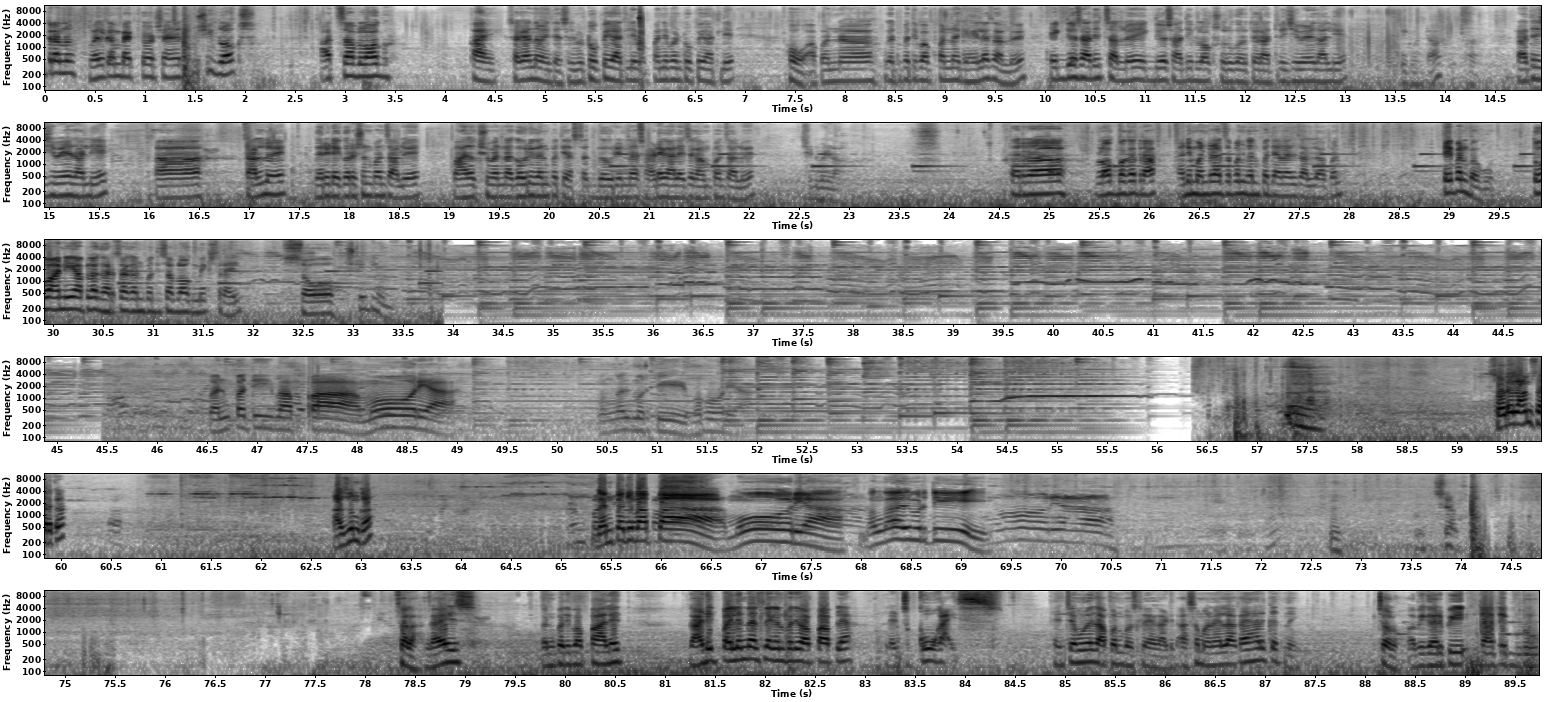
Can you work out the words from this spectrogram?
मित्रांनो welcome back to our channel Khushi blogs आजचा blog काय? सगळ्यांना माहिती असेल मी टोपी घातली पप्पांनी पण टोपी घातली हो आपण गणपती बाप्पांना घ्यायला चाललो आहे एक दिवस आधीच चाललो आहे एक दिवस आधी ब्लॉग सुरू करतोय. रात्रीची वेळ झाली आहे. एक मिनटं हां. रात्रीची वेळ झाली आहे. चाललो आहे घरी डेकोरेशन पण चालू आहे. महालक्ष्म्यांना गौरी गणपती असतात. गौरींना साड्या घालायचं काम पण चालू आहे. सीटबेल्ट तर ब्लॉग बघत राहा. आणि मंडळाचं पण गणपती आणायला चाललो आपण. ते पण बघू. तो आणि आपला घरचा गणपतीचा ब्लॉग मिक्स राहील. सो स्टेट येऊन गणपती बाप्पा मोर्या. मंगलमूर्ती मोर्या. सोडे लांब सारखा अजून का? गणपती बाप्पा मोर्या मंगल मूर्ती. चला. गाईज गणपती बाप्पा आलेत. गाडीत पहिल्यांदा असले गणपती बाप्पा आपल्या. लेट्स गो गाईस त्यांच्यामुळेच आपण बसलो या गाडीत. असं म्हणायला काय हरकत नाही. चलो अभी घर पे जाते ब्रो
